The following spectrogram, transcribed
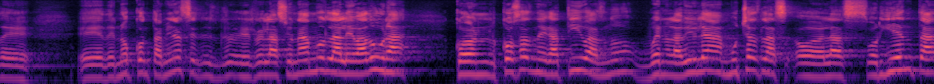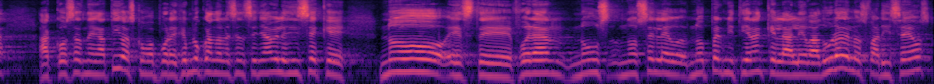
de, eh, de no contaminarse. Relacionamos la levadura con cosas negativas, ¿no? Bueno, la Biblia muchas las, las orienta a cosas negativas, como por ejemplo cuando les enseñaba y les dice que no este, fueran, no, no, se no permitieran que la levadura de los fariseos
